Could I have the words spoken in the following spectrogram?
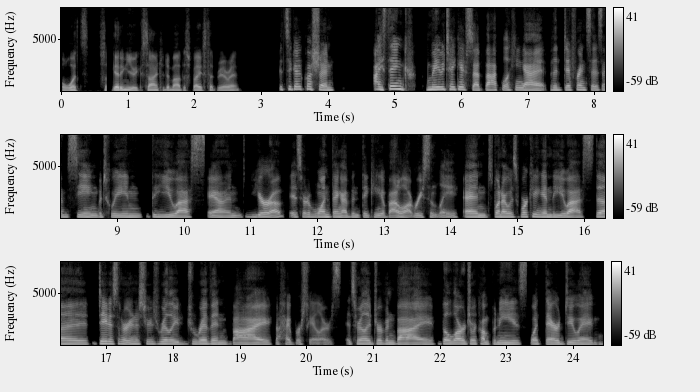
What's getting you excited about the space that we're in? It's a good question. I think maybe taking a step back, looking at the differences I'm seeing between the US and Europe is sort of one thing I've been thinking about a lot recently. And when I was working in the US, the data center industry is really driven by the hyperscalers. It's really driven by the larger companies, what they're doing.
